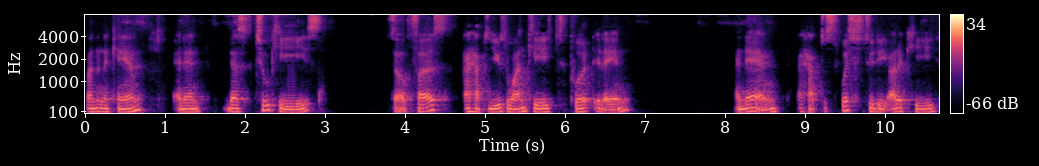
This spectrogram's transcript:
front of the cam, and then there's two keys. So first, I have to use one key to put it in, and then I have to switch to the other key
